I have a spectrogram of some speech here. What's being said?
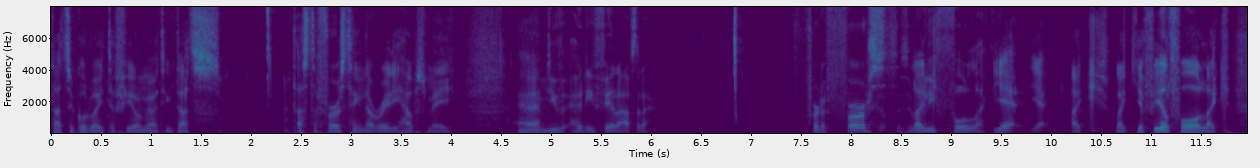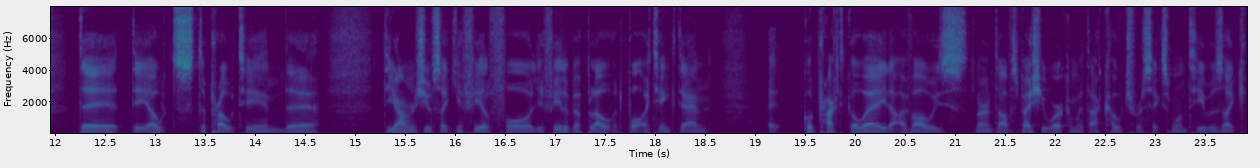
that's a good way to feel me. I think that's that's the first thing that really helps me. Um, uh, do you, how do you feel after that? for the first, Is it like really full? Like, yeah, yeah, like like you feel full, like the the oats, the protein, the the orange juice, like you feel full, you feel a bit bloated. But I think then good practical way that I've always learned of, especially working with that coach for six months, he was like,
